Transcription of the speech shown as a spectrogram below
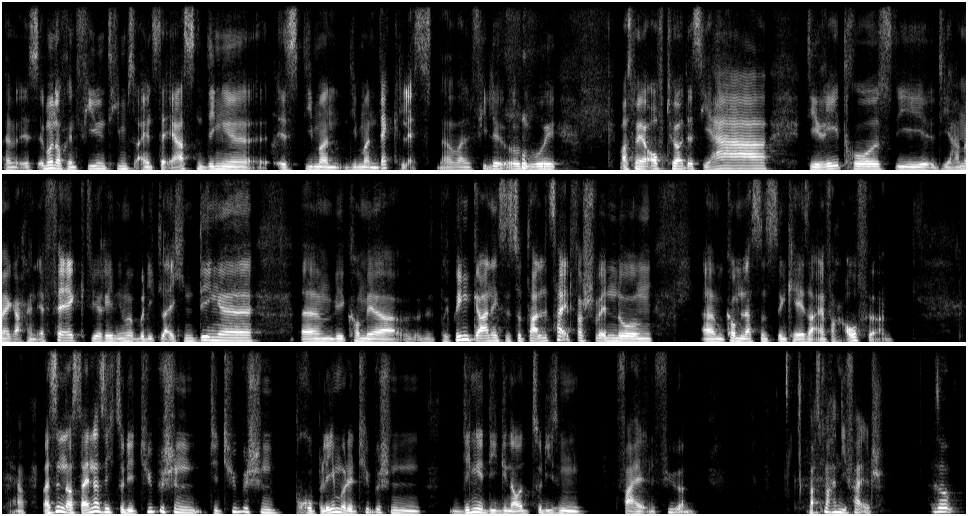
äh, es immer noch in vielen Teams eins der ersten Dinge ist, die man, die man weglässt, ne? weil viele irgendwo was man ja oft hört, ist, ja, die Retros, die, die haben ja gar keinen Effekt, wir reden immer über die gleichen Dinge, ähm, wir kommen ja, bringt gar nichts, ist totale Zeitverschwendung, ähm, komm, lass uns den Käse einfach aufhören. Ja. Was sind aus deiner Sicht so die typischen, die typischen Probleme oder die typischen Dinge, die genau zu diesem Verhalten führen? Was machen die falsch? Also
